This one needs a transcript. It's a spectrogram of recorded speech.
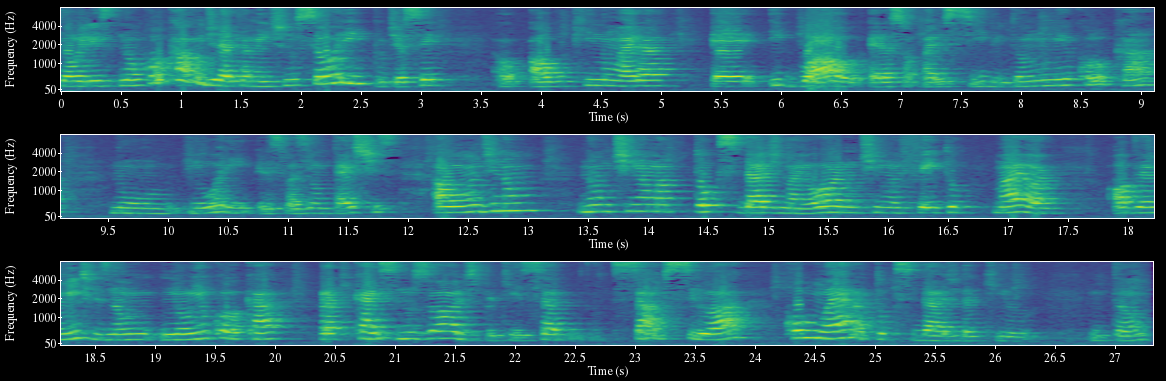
Então, eles não colocavam diretamente no seu ori, podia ser algo que não era é, igual, era só parecido, então não ia colocar no, no ori. Eles faziam testes aonde não não tinha uma toxicidade maior, não tinha um efeito maior. Obviamente, eles não, não iam colocar para que caísse nos olhos, porque sabe-se lá como era a toxicidade daquilo. Então,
